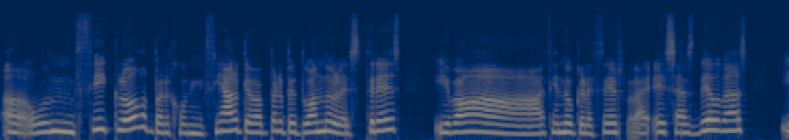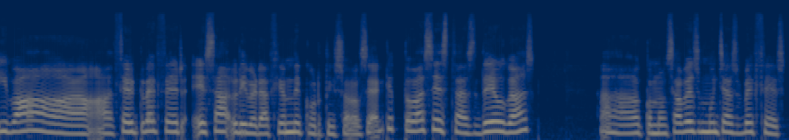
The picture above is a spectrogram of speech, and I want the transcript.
ah, un ciclo perjudicial que va perpetuando el estrés y va haciendo crecer esas deudas y va a hacer crecer esa liberación de cortisol. O sea que todas estas deudas, ah, como sabes, muchas veces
